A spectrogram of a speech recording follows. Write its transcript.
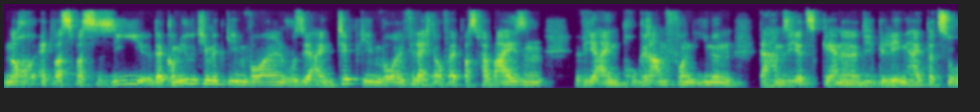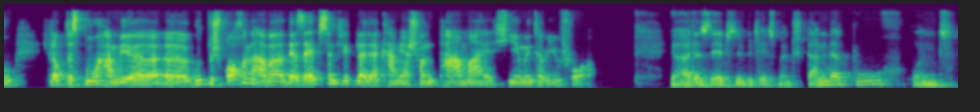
noch etwas, was Sie der Community mitgeben wollen, wo Sie einen Tipp geben wollen, vielleicht auf etwas verweisen, wie ein Programm von Ihnen? Da haben Sie jetzt gerne die Gelegenheit dazu. Ich glaube, das Buch haben wir äh, gut besprochen, aber der Selbstentwickler, der kam ja schon ein paar Mal hier im Interview vor. Ja, das Selbstentwickler ist mein Standardbuch und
